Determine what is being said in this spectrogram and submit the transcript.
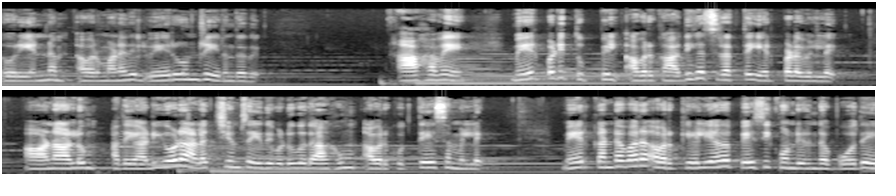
ஒரு எண்ணம் அவர் மனதில் வேரூன்றி இருந்தது. ஆகவே மேற்படி துப்பில் அவருக்கு அதிக சிரத்தை ஏற்படவில்லை. ஆனாலும் அதை அடியோடு அலட்சியம் செய்து விடுவதாகவும் அவருக்கு உத்தேசமில்லை. மேற்கண்டவாறு அவர் கேலியாக பேசிக் கொண்டிருந்த போதே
